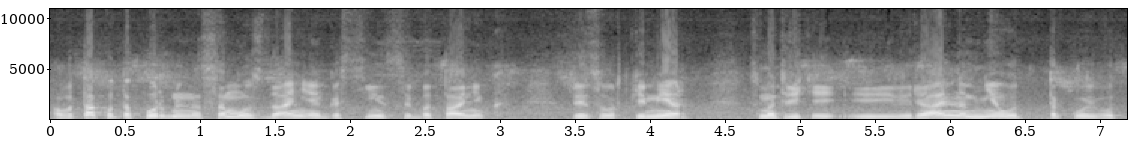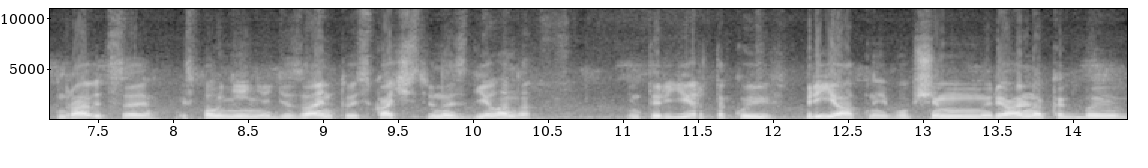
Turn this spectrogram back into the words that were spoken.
А вот так вот оформлено само здание гостиницы Ботаник Резорт Кемер. Смотрите, и реально мне вот такой вот нравится исполнение, дизайн, то есть качественно сделано. Интерьер такой приятный. В общем, реально как бы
